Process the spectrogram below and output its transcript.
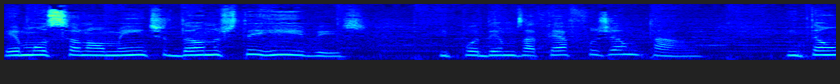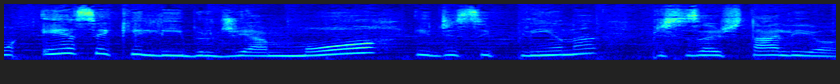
emocionalmente danos terríveis e podemos até afugentá-la. Então, esse equilíbrio de amor e disciplina precisa estar ali, ó,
